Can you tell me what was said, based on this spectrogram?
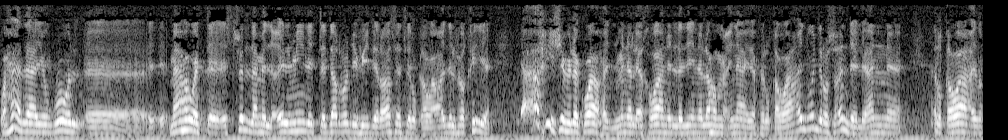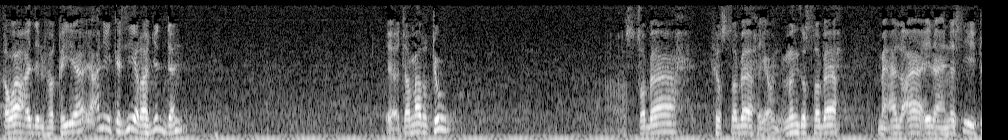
وهذا يقول آه، ما هو السلم العلمي للتدرج في دراسة القواعد الفقهية؟ يا أخي شوف لك واحد من الإخوان الذين لهم عناية في القواعد وادرس عنده لأن القواعد القواعد الفقهية يعني كثيرة جدا. اعتمرت الصباح في الصباح أو منذ الصباح مع العائلة نسيت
